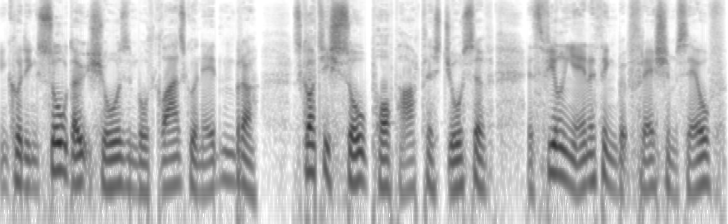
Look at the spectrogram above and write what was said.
including sold out shows in both Glasgow and Edinburgh, Scottish soul pop artist Joesef is feeling anything but fresh himself.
